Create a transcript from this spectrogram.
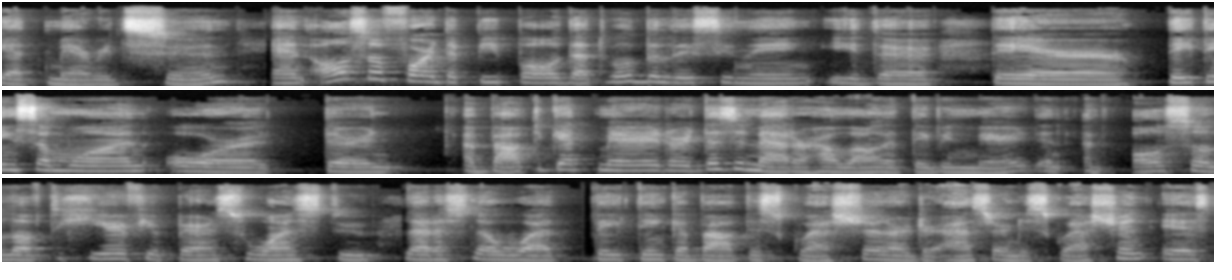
get married soon. And also for the people that will be listening, either they're dating someone or they're about to get married or it doesn't matter how long that they've been married. And i'd also love to hear if your parents wants to let us know what they think about this question or their answer in this question. Is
